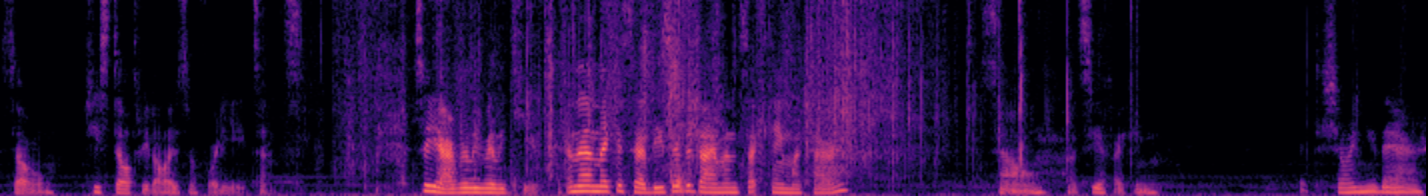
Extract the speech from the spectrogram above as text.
So she's still $3.48. So yeah, really, really cute. And then, like I said, these are the diamonds that came with her. So let's see if I can get to showing you there.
